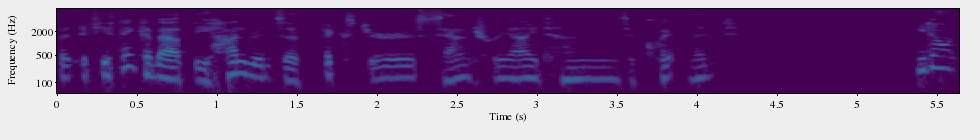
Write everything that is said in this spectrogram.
But if you think about the hundreds of fixtures, sanitary items, equipment, you don't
